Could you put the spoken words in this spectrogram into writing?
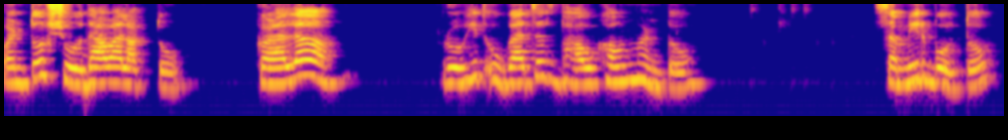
पण तो शोधावा लागतो. कळालं? रोहित उगाच भाव खाऊन म्हणतो. समीर बोलतो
